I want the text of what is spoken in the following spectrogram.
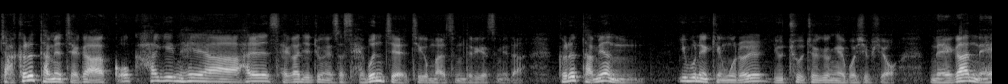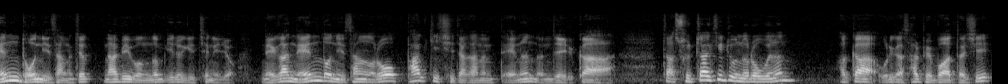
자 그렇다면 제가 꼭 확인해야 할 세 가지 중에서 세 번째 지금 말씀드리겠습니다. 그렇다면 이분의 경우를 유추 적용해 보십시오. 내가 낸 돈 이상, 즉 납입원금 1억 2천이죠. 내가 낸 돈 이상으로 받기 시작하는 때는 언제일까? 자, 숫자 기준으로 보면 아까 우리가 살펴보았듯이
